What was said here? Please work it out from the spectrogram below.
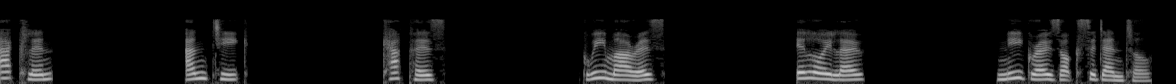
Aklan Antique Capiz Guimaras Iloilo Negros Occidental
